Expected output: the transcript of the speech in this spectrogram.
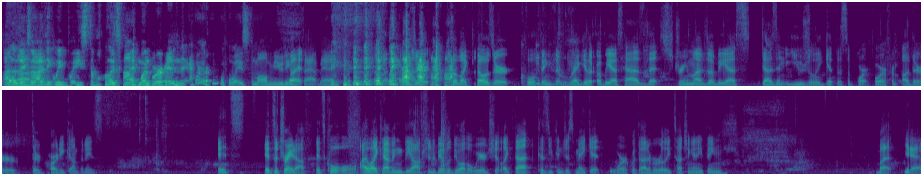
I don't think so. I think we waste them all the time when we're in there. Waste them all muting But- Fat Man. Like those are so like those are cool things that regular OBS has that Streamlabs OBS doesn't usually get the support for from other third party companies. It's it's a trade off. It's cool. I like having the option to be able to do all the weird shit like that because you can just make it work without ever really touching anything. But yeah,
